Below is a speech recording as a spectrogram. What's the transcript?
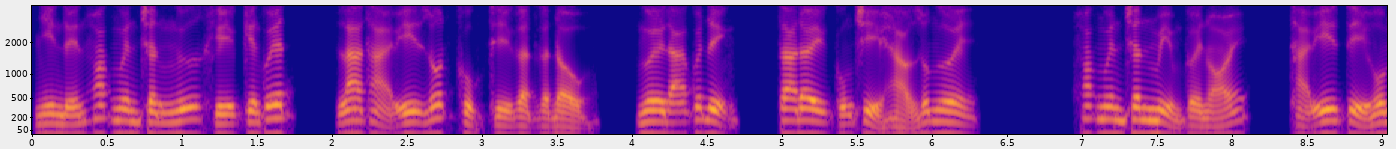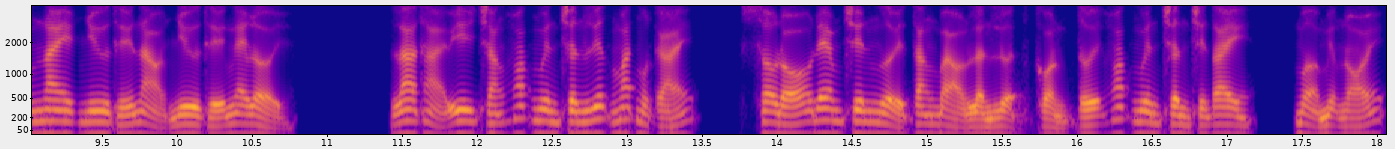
Nhìn đến Hoác Nguyên chân ngữ khí kiên quyết, La Thải Y rốt cục thì gật gật đầu, ngươi đã quyết định, ta đây cũng chỉ hảo giúp ngươi. Hoác Nguyên chân mỉm cười nói, Thải Y tỷ hôm nay như thế nào như thế nghe lời. La Thải Y trắng Hoác Nguyên chân liếc mắt một cái, sau đó đem trên người tăng bảo lần lượt còn tới Hoác Nguyên chân trên tay, mở miệng nói,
